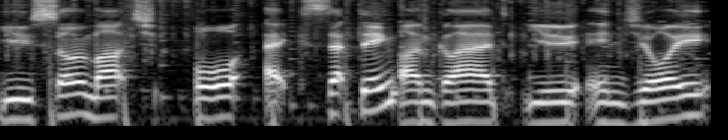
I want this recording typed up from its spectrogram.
you so much for accepting. I'm glad you enjoy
